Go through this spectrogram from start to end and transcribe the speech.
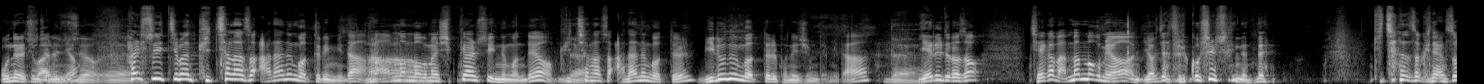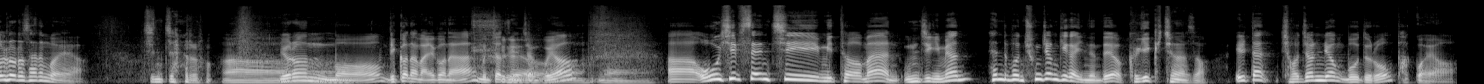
오늘의 주제는요. 예. 할수 있지만 귀찮아서 안 하는 것들입니다. 아. 마음만 먹으면 쉽게 할 수 있는 건데요. 네. 귀찮아서 네. 안 하는 것들, 미루는 것들을 보내주시면 됩니다. 네. 예를 들어서 제가 맘만 먹으면 여자들 꼬실 수 있는데 귀찮아서 그냥 솔로로 사는 거예요. 진짜로. 아. 요런 뭐 믿거나 말거나 문자도 괜찮고요. 네. 아, 50cm만 움직이면 핸드폰 충전기가 있는데요. 그게 귀찮아서 일단 저전력 모드로 바꿔요.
